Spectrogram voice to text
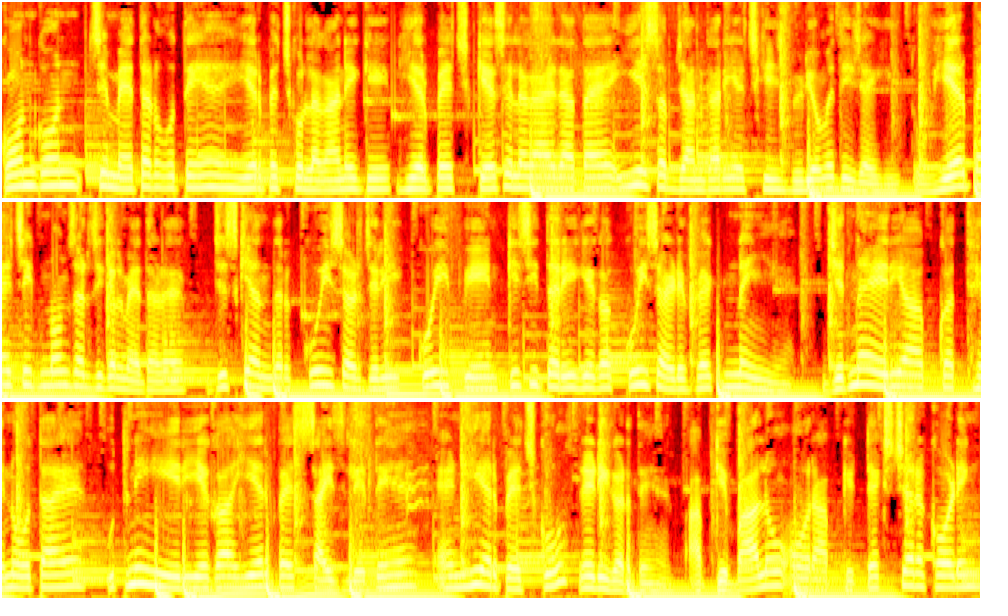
कौन कौन से मेथड होते हैं हेयर पैच को लगाने के? हेयर पैच कैसे लगाया जाता है? ये सब जानकारी आज की इस वीडियो में दी जाएगी। तो हेयर पैच एक नॉन सर्जिकल मेथड है, जिसके अंदर कोई सर्जरी कोई पेन किसी तरीके का कोई साइड इफ़ेक्ट नहीं है। जितना एरिया आपका थिन होता है, उतने ही एरिया का हेयर पैच साइज़ लेते हैं एंड हेयर पैच को रेडी करते हैं। आपके बालों और आपके टेक्सचर अकॉर्डिंग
